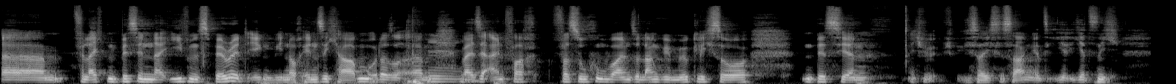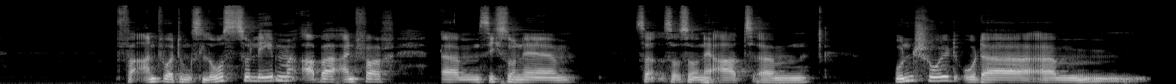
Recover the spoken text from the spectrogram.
ähm, vielleicht ein bisschen naiven Spirit irgendwie noch in sich haben oder so, ähm, mhm. weil sie einfach versuchen wollen, so lange wie möglich so ein bisschen, ich, wie soll ich es sagen, jetzt, jetzt nicht verantwortungslos zu leben, aber einfach ähm, sich so eine so, so, so eine Art ähm, Unschuld oder ähm,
